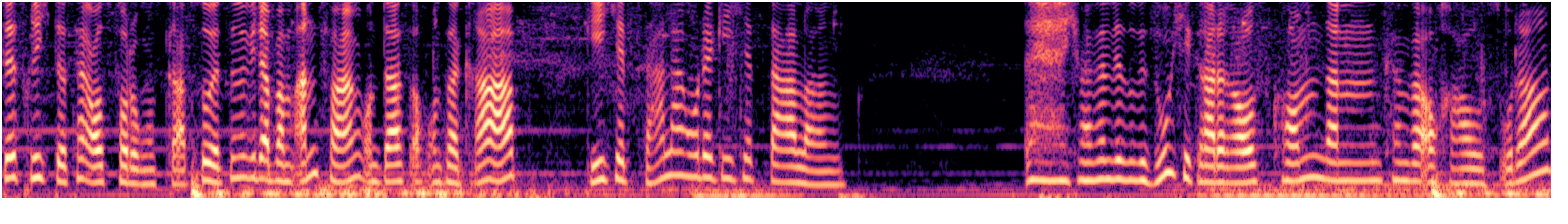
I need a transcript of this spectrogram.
des Richters, Herausforderungsgrab. So, jetzt sind wir wieder beim Anfang und da ist auch unser Grab. Gehe ich jetzt da lang oder gehe ich jetzt da lang? Äh, ich meine, wenn wir sowieso hier gerade rauskommen, dann können wir auch raus, oder?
